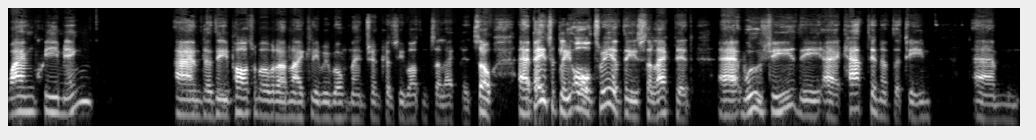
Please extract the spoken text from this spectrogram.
Wang Ming, and the possible but unlikely we won't mention because he wasn't selected. So basically, all three of these selected uh, Wu Xi, the uh, captain of the team, um,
